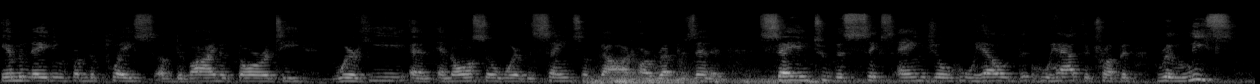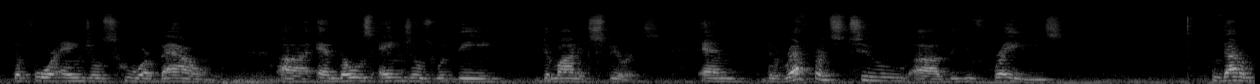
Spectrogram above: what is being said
emanating from the place of divine authority where he and, and also where the saints of God are represented, saying to the sixth angel who held who had the trumpet, release the four angels who are bound. Uh, and those angels would be demonic spirits. And the reference to uh, the Euphrates, that'll,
